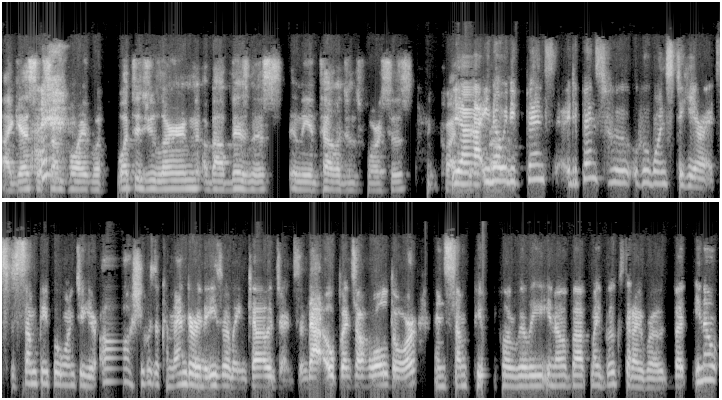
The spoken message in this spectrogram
I guess at some point, what, what did you learn about business in the intelligence forces? Quite yeah, you know, it depends. It depends who who wants to hear it. So some people want to hear, "Oh, she was a commander in the Israeli intelligence," and that opens a whole door. And some people really, you know, about my books that I wrote. But you know,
